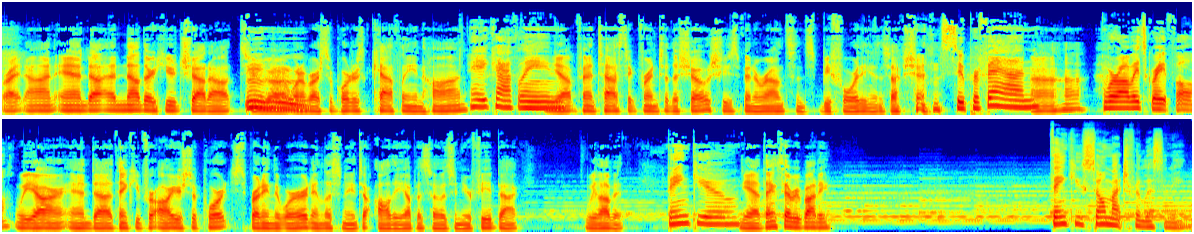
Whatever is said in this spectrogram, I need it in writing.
Right on. And uh, another huge shout out to uh, Mhm. one of our supporters, Kathleen Hahn. Hey, Kathleen. Yep, fantastic friend to the show. She's been around since before the inception. Super fan. Uh huh. We're always grateful. We are. And uh, thank you for all your support, spreading the word, and listening to all the episodes and your feedback. We love it. Thank you. Yeah, thanks, everybody. Thank you so much for listening.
